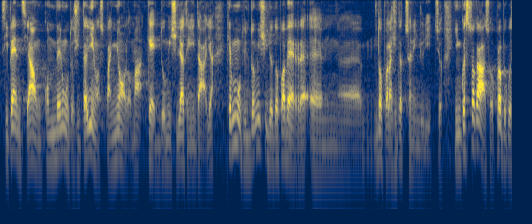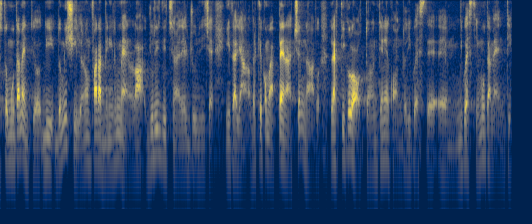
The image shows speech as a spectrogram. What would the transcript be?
Si pensi a un convenuto cittadino spagnolo ma che è domiciliato in Italia, che muti il domicilio dopo, aver, ehm, eh, dopo la citazione in giudizio. In questo caso proprio questo mutamento di domicilio non farà venire meno la giurisdizione del giudice italiano, perché come appena accennato, l'articolo 8 non tiene conto di, queste, ehm, di questi mutamenti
